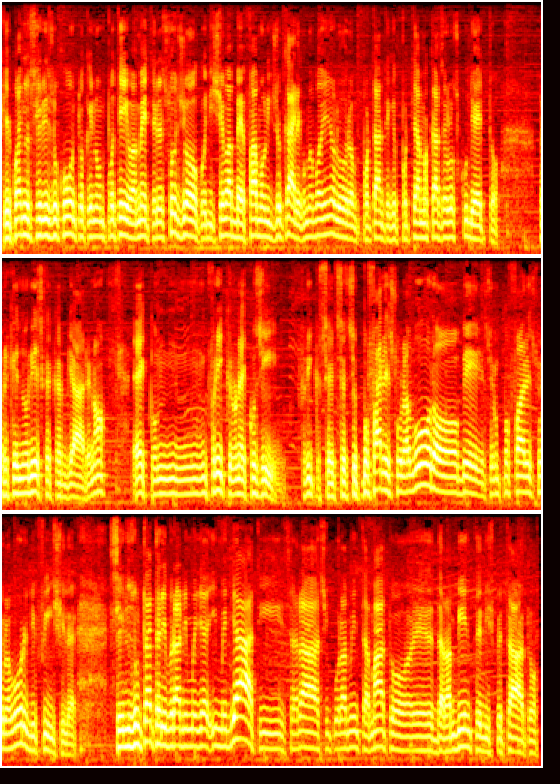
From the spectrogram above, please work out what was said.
Che quando si è reso conto che non poteva mettere il suo gioco dice vabbè famoli giocare come vogliono loro, l'importante è che portiamo a casa lo scudetto perché non riesco a cambiare, no? Ecco, un freak non è così. Freak se, se, se può fare il suo lavoro bene, se non può fare il suo lavoro è difficile se i risultati arriveranno immedi- immediati sarà sicuramente amato dall'ambiente e rispettato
